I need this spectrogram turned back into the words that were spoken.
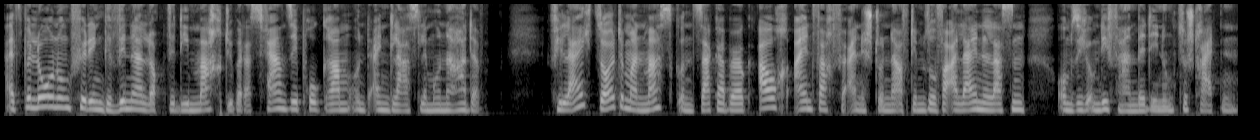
Als Belohnung für den Gewinner lockte die Macht über das Fernsehprogramm und ein Glas Limonade. Vielleicht sollte man Musk und Zuckerberg auch einfach für eine Stunde auf dem Sofa alleine lassen, um sich um die Fernbedienung zu streiten.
